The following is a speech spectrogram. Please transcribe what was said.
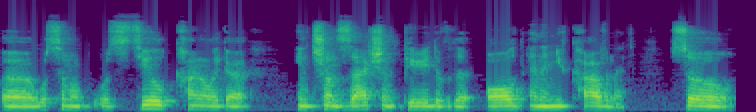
uh, was some was still kind of like a in transaction period of the old and the new covenant. So,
